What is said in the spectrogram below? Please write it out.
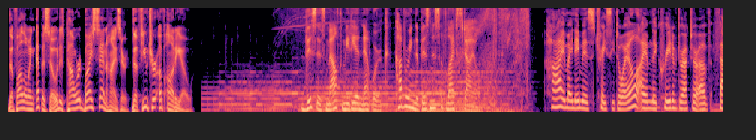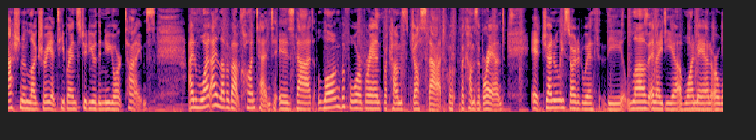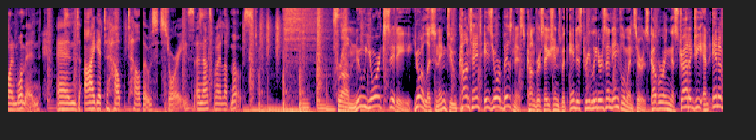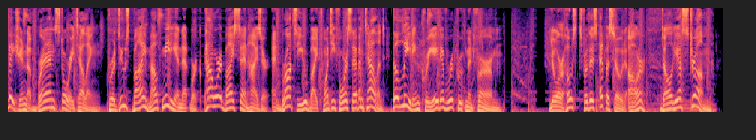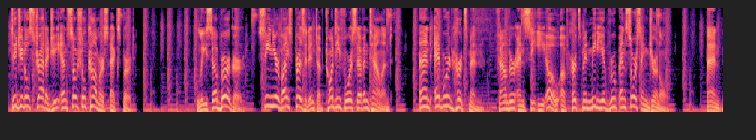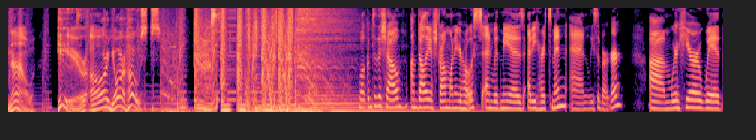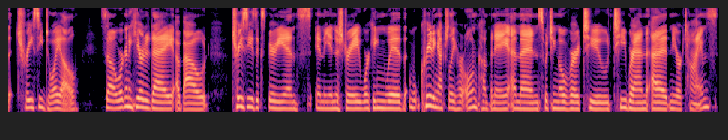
The following episode is powered by Sennheiser, the future of audio. This is Mouth Media Network, covering the business of lifestyle. Hi, my name is Tracy Doyle. I am the creative director of fashion and luxury at T Brand Studio, the New York Times. And what I love about content is that long before a brand becomes just that, be- becomes a brand, it generally started with the love and idea of one man or one woman. And I get to help tell those stories. And that's what I love most. From New York City, you're listening to Content is Your Business conversations with industry leaders and influencers covering the strategy and innovation of brand storytelling. Produced by Mouth Media Network, powered by Sennheiser, and brought to you by 24 7 Talent, the leading creative recruitment firm. Your hosts for this episode are Dalia Strum, digital strategy and social commerce expert, Lisa Berger, Senior Vice President of 24 7 Talent, and Edward Hertzman, founder and CEO of Hertzman Media Group and Sourcing Journal. And now, here are your hosts. Welcome to the show. I'm Dalia Strum, one of your hosts, and with me is Eddie Hertzman and Lisa Berger. Um, we're here with Tracy Doyle. So we're going to hear today about Tracy's experience in the industry, working with creating actually her own company and then switching over to T brand at New York Times.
